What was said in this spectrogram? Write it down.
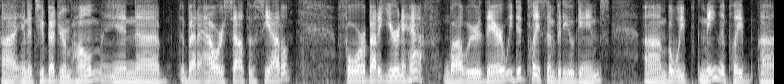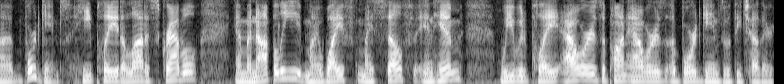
uh, in a two bedroom home in uh, about an hour south of Seattle for about a year and a half. While we were there, we did play some video games. um, but we mainly played uh, board games. He played a lot of Scrabble and Monopoly. My wife, myself, and him, we would play hours upon hours of board games with each other.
